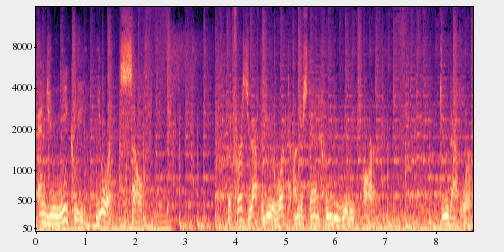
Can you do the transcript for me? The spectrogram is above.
and uniquely yourself. But first, you have to do the work to understand who you really are. Do that work.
